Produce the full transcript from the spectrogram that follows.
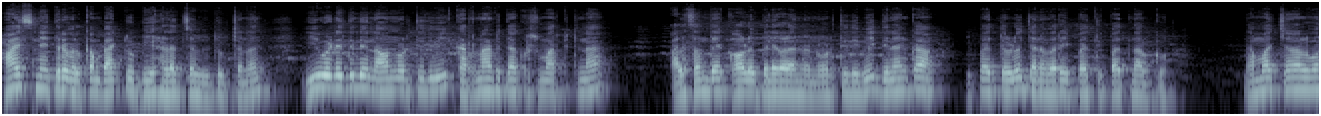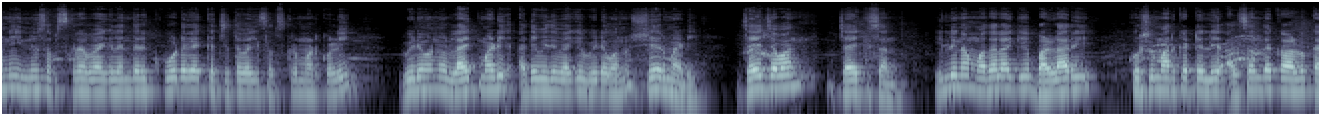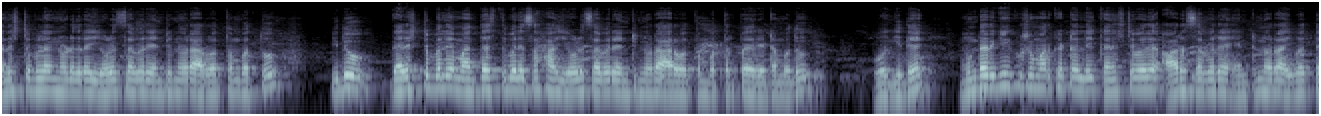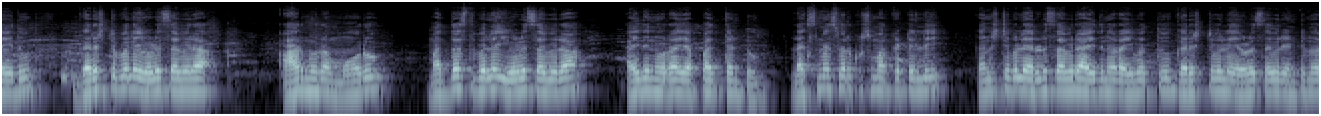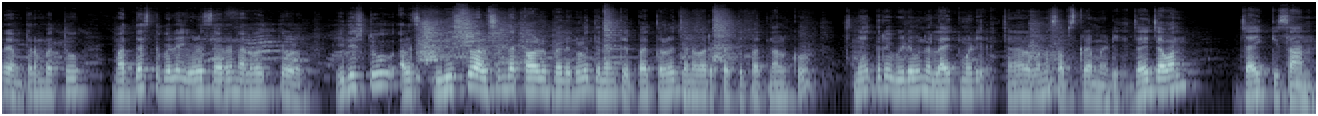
Hi ಸ್ನೇಹಿತರೆ welcome back to B ಹಳಚ್ಚ YouTube channel ಈ ವಿಡಿಯೋದಲ್ಲಿ ನಾವು ನೋಡ್ತಿದ್ದೀವಿ ಕರ್ನಾಟಕ ಕೃಷಿ ಮಾರ್ಕೆಟಿನ ಅಲಸಂದೆ ಕಾಳು ಬೆಲೆಗಳನ್ನು ನೋಡ್ತಿದ್ದೀವಿ ದಿನಾಂಕ ಇಪ್ಪತ್ತೇಳು ಜನವರಿ ಇಪ್ಪತ್ತು ಇಪ್ಪತ್ತ್ನಾಲ್ಕು ನಮ್ಮ ಚಾನಲ್ವನ್ನು ಇನ್ನೂ ಸಬ್ಸ್ಕ್ರೈಬ್ ಆಗಿಲ್ಲ ಎಂದರೆ ಕೂಡಲೇ ಖಚಿತವಾಗಿ ಸಬ್ಸ್ಕ್ರೈಬ್ ಮಾಡಿಕೊಳ್ಳಿ. ವಿಡಿಯೋವನ್ನು ಲೈಕ್ ಮಾಡಿ, ಅದೇ ವಿಧವಾಗಿ ವಿಡಿಯೋವನ್ನು ಶೇರ್ ಮಾಡಿ. ಜೈ ಜವಾನ್, ಜೈ ಕಿಸಾನ್. ಇಲ್ಲಿನ ಮೊದಲಾಗಿ ಬಳ್ಳಾರಿ ಕೃಷಿ ಮಾರ್ಕೆಟಲ್ಲಿ ಅಲಸಂದೆ ಕಾಳು ಕನಿಷ್ಠ ಬೆಲೆ ನೋಡಿದರೆ ಏಳು ಸಾವಿರದ ಎಂಟುನೂರ ಅರವತ್ತೊಂಬತ್ತು ಇದು ಗರಿಷ್ಠ ಬೆಲೆ, ಮಧ್ಯಸ್ಥ ಬೆಲೆ ಸಹ ಏಳು ಸಾವಿರ ಎಂಟುನೂರ ಅರವತ್ತೊಂಬತ್ತು ರೂಪಾಯಿ ರೇಟ್ ಎಂಬುದು ಹೋಗಿದೆ. ಮುಂಡರಗಿ ಕೃಷಿ ಮಾರ್ಕೆಟಲ್ಲಿ ಕನಿಷ್ಠ ಬೆಲೆ ಆರು ಸಾವಿರ ಎಂಟುನೂರ ಐವತ್ತೈದು, ಗರಿಷ್ಠ ಬೆಲೆ ಏಳು ಸಾವಿರ ಆರುನೂರ ಮೂರು, ಮಧ್ಯಸ್ಥ ಬೆಲೆ ಏಳು ಸಾವಿರ ಐದುನೂರ ಎಪ್ಪತ್ತೆಂಟು. ಲಕ್ಷ್ಮೇಶ್ವರ ಕೃಷಿ ಮಾರ್ಕೆಟಲ್ಲಿ ಕನಿಷ್ಠ ಬೆಲೆ ಎರಡು ಸಾವಿರ ಐದುನೂರ ಐವತ್ತು, ಗರಿಷ್ಠ ಬೆಲೆ ಏಳು ಸಾವಿರ ಎಂಟುನೂರ ಎಂಬತ್ತೊಂಬತ್ತು, ಮಧ್ಯಸ್ಥ ಬೆಲೆ ಏಳು ಸಾವಿರ ನಲವತ್ತೇಳು. ಇದಿಷ್ಟು ಅಲಸ, ಇದಿಷ್ಟು ಅಲಸಂದ ಕಾಳು ಬೆಲೆಗಳು ದಿನಾಂಕ ಇಪ್ಪತ್ತೇಳು ಜನವರಿ ಇಪ್ಪತ್ತು ಇಪ್ಪತ್ತ್ನಾಲ್ಕು ಸ್ನೇಹಿತರೆ, ವಿಡಿಯೋವನ್ನು ಲೈಕ್ ಮಾಡಿ ಚಾನಲನ್ನು ಸಬ್ಸ್ಕ್ರೈಬ್ ಮಾಡಿ. ಜೈ ಜವಾನ್, ಜೈ ಕಿಸಾನ್.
